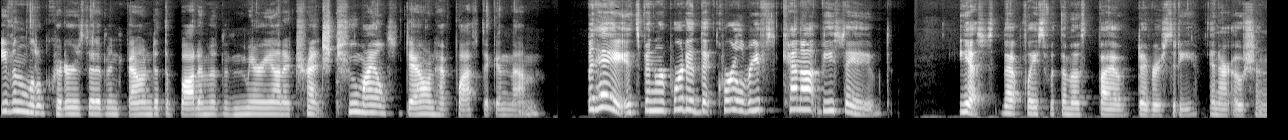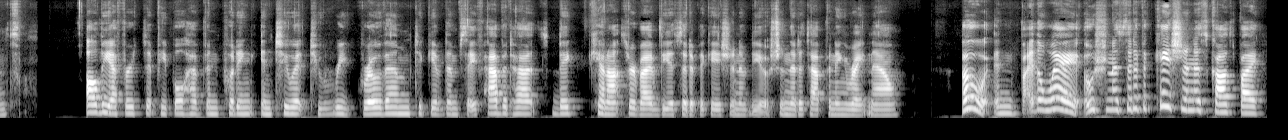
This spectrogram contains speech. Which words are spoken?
Even little critters that have been found at the bottom of the Mariana Trench two miles down have plastic in them. But hey, it's been reported that coral reefs cannot be saved. Yes, that place with the most biodiversity in our oceans. All the efforts that people have been putting into it to regrow them, to give them safe habitats, they cannot survive the acidification of the ocean that is happening right now. Oh, and by the way, ocean acidification is caused by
